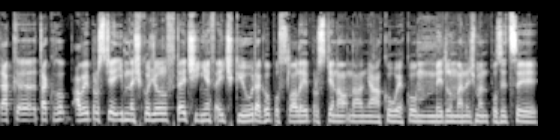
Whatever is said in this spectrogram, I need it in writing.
tak, eh, tak aby prostě jim neškodil v té Číně v HQ, tak ho poslali prostě na, na nějakou jako middle management pozici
